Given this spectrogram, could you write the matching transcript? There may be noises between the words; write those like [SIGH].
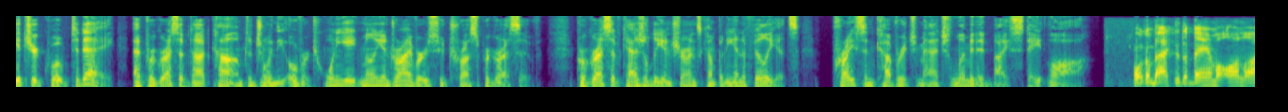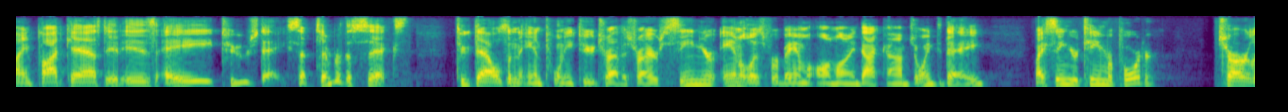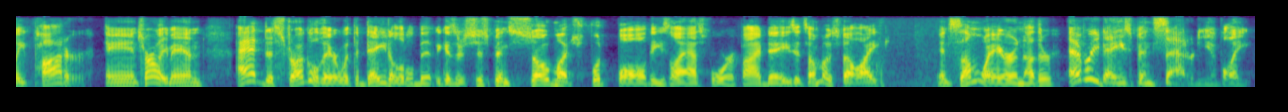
Get your quote today at progressive.com to join the over 28 million drivers who trust Progressive. Progressive Casualty Insurance Company and Affiliates. Price and coverage match limited by state law. Welcome back to the Bama Online Podcast. It is a Tuesday, September the 6th, 2022. Travis Schreier, senior analyst for BamaOnline.com, joined today by senior team reporter Charlie Potter. And Charlie, man, I had to struggle there with the date a little bit because there's just been so much football these last four or five days. It's almost felt like, in some way or another, every day's been Saturday of late.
